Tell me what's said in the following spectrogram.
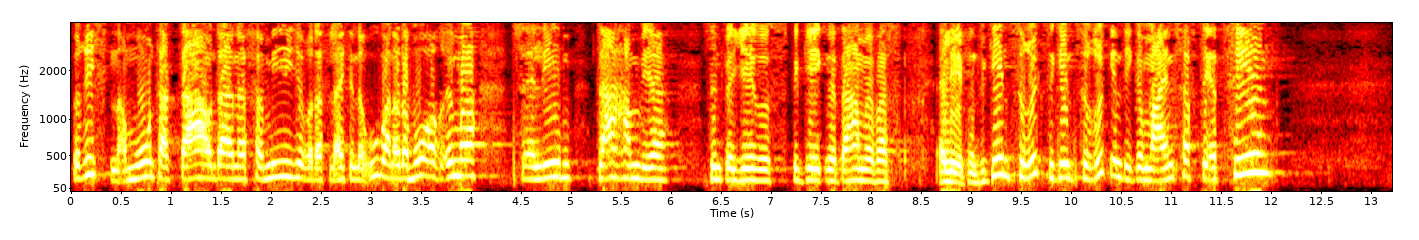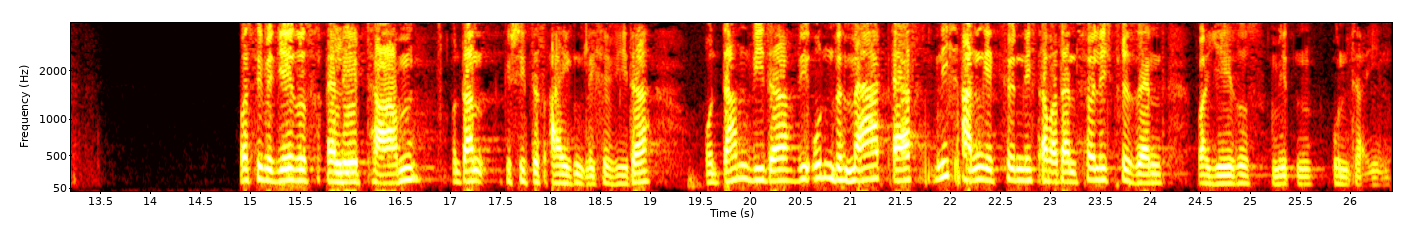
berichten, am Montag da und da in der Familie oder vielleicht in der U-Bahn oder wo auch immer zu erleben, da haben wir, sind wir Jesus begegnet, da haben wir was erlebt. Und sie gehen zurück, sie gehen zurück in die Gemeinschaft, sie erzählen, was sie mit Jesus erlebt haben. Und dann geschieht das Eigentliche wieder und dann wieder, wie unbemerkt, erst nicht angekündigt, aber dann völlig präsent, war Jesus mitten unter ihnen.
